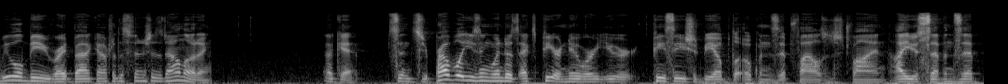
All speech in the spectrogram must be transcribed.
we will be right back after this finishes downloading. Okay, since you're probably using Windows XP or newer, your PC should be able to open zip files just fine. I use 7-zip.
